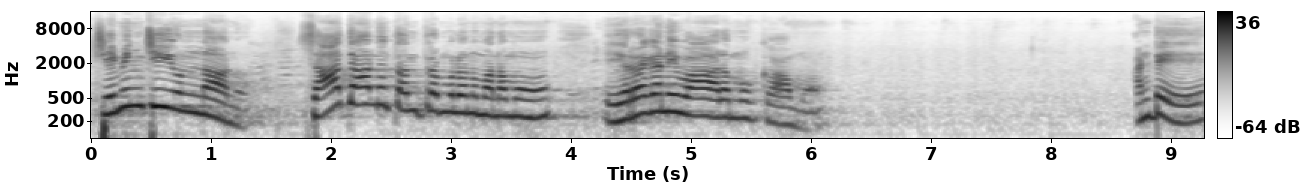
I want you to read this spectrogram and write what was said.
క్షమించి ఉన్నాను సాధాను తంత్రములను మనము ఎరగని వారము కాము. అంటే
